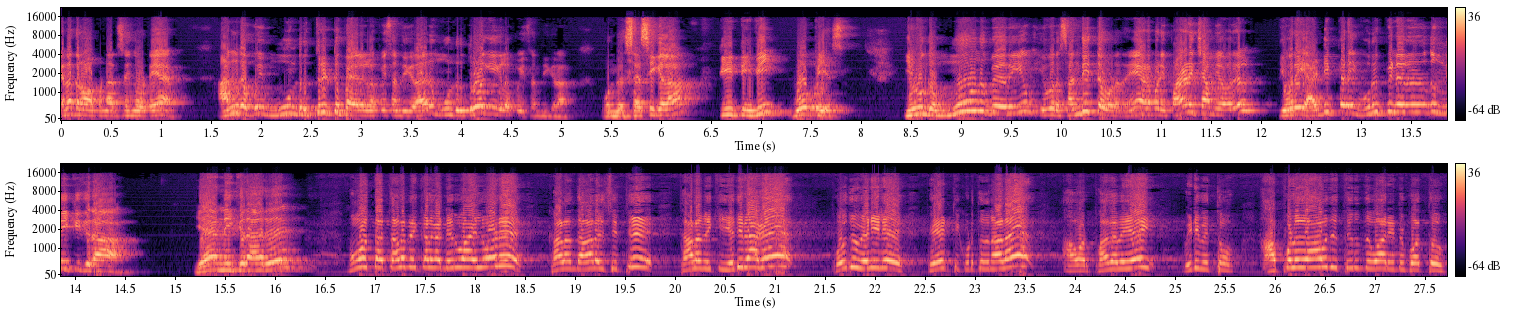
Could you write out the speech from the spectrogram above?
என்ன தெரியுமா பண்ணாரு செங்கோட்டையன்? அங்க போய் மூன்று திருட்டு பயல்களை போய் சந்திக்கிறாரு மூன்று துரோகிகளை போய் சந்திக்கிறார். ஒன்னு சசிகலா டிடிவி ஓபிஎஸ் இவங்க மூணு பேரையும் இவர் சந்தித்த உடனே எடப்பாடி பழனிசாமி அவர்கள் இவரை அடிப்படை உறுப்பினரிலிருந்தும் நீக்குகிறார். ஏன் நீக்கிறாரு? மூத்த தலைமை கழக நிர்வாகிகளோடு கலந்து ஆலோசித்து தலைமைக்கு எதிராக பொது வெளியிலே பேட்டி கொடுத்ததுனால அவர் பதவியை விடுவித்தோம். அப்பொழுதாவது திருந்துவார் என்று பார்த்தோம்.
